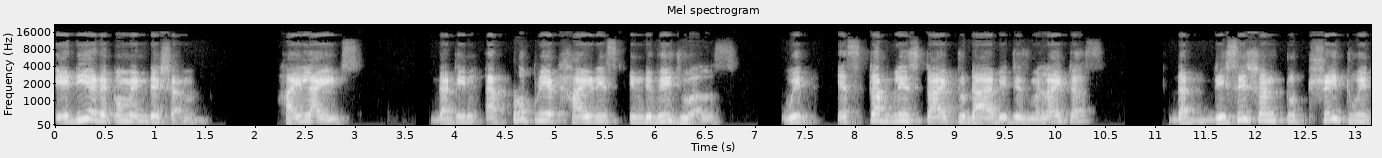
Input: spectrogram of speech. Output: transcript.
ADA recommendation highlights that in appropriate high-risk individuals with established type 2 diabetes mellitus, the decision to treat with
